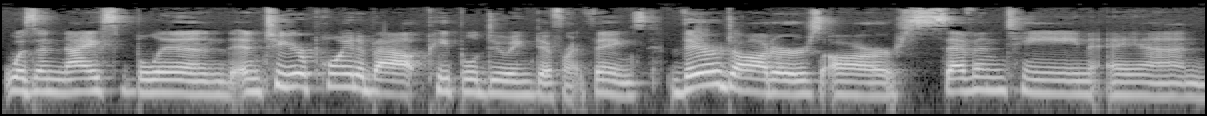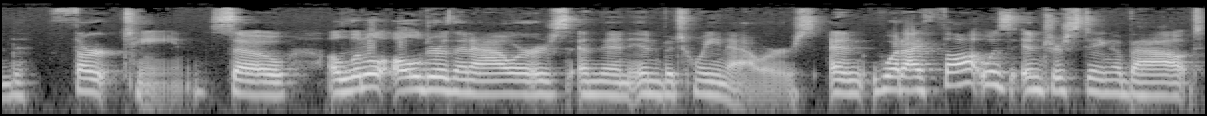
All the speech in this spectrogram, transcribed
was a nice blend. And to your point about people doing different things, their daughters are 17 and 13. So a little older than ours and then in between ours. And what I thought was interesting about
